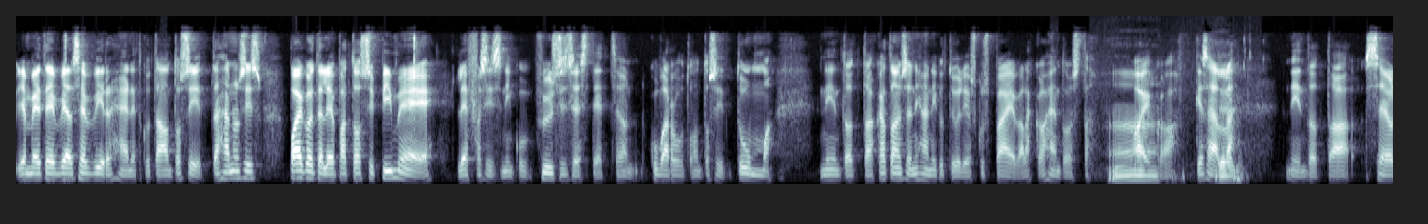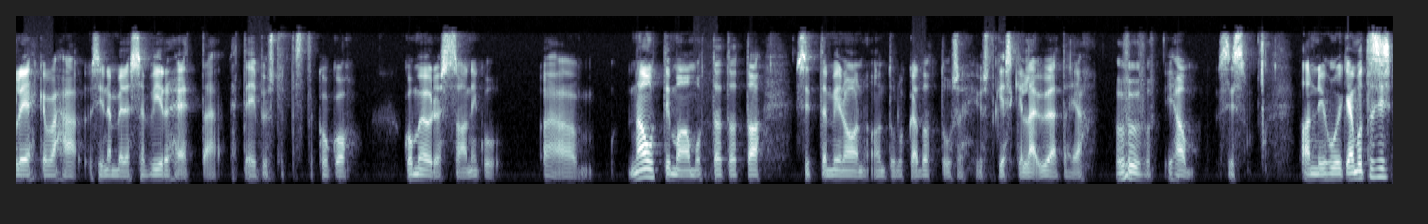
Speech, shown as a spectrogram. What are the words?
ja me tein vielä sen virheen, että kun tämä on tosi, tähän on siis paikoitellen jopa tosi pimeä leffa siis niin kuin fyysisesti, että se on, kuvaruutu on tosi tumma, niin tota, katoin sen ihan niin kuin tyyli joskus päivällä 12 Aa, aikaa kesällä, yeah niin tota, se oli ehkä vähän siinä mielessä virhe, että, että ei pysty tästä koko komeudessaan niin kuin, ää, nauttimaan, mutta tota, sitten minun on, on tullut katsottua se just keskellä yötä ja uh, ihan siis on niin huikea. Mutta siis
